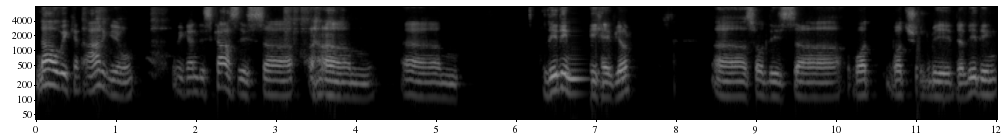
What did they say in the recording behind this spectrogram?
Now we can argue, we can discuss this uh, um, um, leading behavior. Uh, so this, uh, what, what should be the leading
